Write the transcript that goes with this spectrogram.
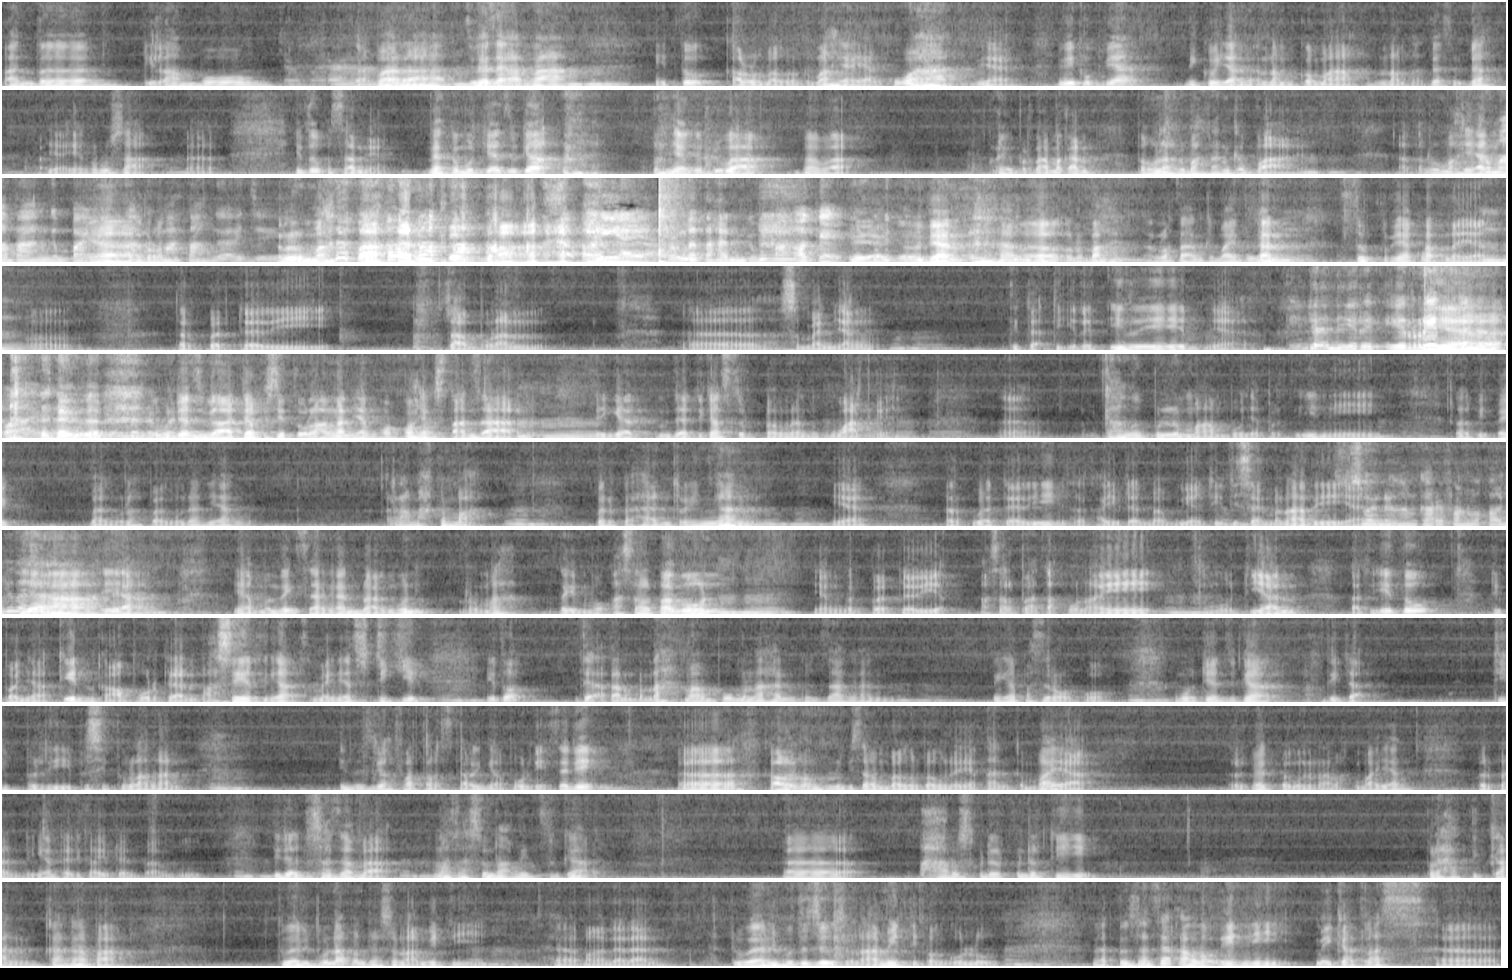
Banten, di Lampung, Jawa Barat, juga Jakarta itu kalau membangun rumah ya yang kuat ya. Ini buktinya digoyang 6,6 saja sudah banyak yang rusak. Nah, itu pesannya. Nah kemudian juga yang kedua bahwa yang pertama kan bangunlah rumah tahan gempa ya. atau rumah yang rumah tahan gempa ya, Ya, bukan rumah- rumah tangga aja ya. rumah tahan gempa. Oh iya ya, rumah tahan gempa. Oke. ya, kemudian atau rumah rumah tahan gempa itu kan strukturnya kuat mbak ya Eh, terbuat dari campuran eh, semen yang tidak diirit-irit ya. Tidak diirit-irit Iya. ya, Pak. Ya, kemudian juga ada besi tulangan yang kokoh yang standar sehingga menjadikan struktur bangunan itu kuat ya. Nah, kalau belum mampu seperti ini lebih baik bangunlah bangunan yang ramah gempa berbahan ringan ya. Terbuat dari misal kayu dan bambu yang didesain menarik ya. Sesuai dengan kearifan lokal juga Ya, sih, Pak. iya. Yang penting jangan bangun rumah tembok asal bangun Mhm. yang terbuat dari asal batako naik. Kemudian tadi itu dibanyakin kapur dan pasir sehingga semennya sedikit. Mhm. Itu tidak akan pernah mampu menahan guncangan. Mhm. Sehingga pasti roboh. Kemudian juga tidak diberi besi tulangan. Mhm. Itu juga fatal sekali nggak boleh. Jadi eh, kalau memang belum bisa membangun bangunan yang tahan gempa ya lebih baik bangunan ramah gempa yang berbandingan dari kayu dan bambu. Tidak itu saja mbak, masa tsunami juga eh, harus benar-benar diperhatikan karena apa? 2006 kan sudah tsunami di eh, Pangandaran, 2007 tsunami di Bengkulu. Nah tentu saja kalau ini Megatrust eh,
